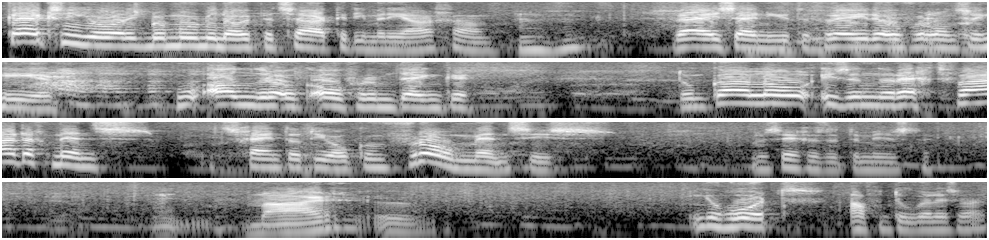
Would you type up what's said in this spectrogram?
Kijk, senor, ik bemoei me nooit met zaken die me niet aangaan. Wij zijn hier tevreden over onze heer. Hoe anderen ook over hem denken. Don Carlo is een rechtvaardig mens. Het schijnt dat hij ook een vroom mens is. Dan zeggen ze tenminste. Maar, eh, Je hoort af en toe wel eens wat.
